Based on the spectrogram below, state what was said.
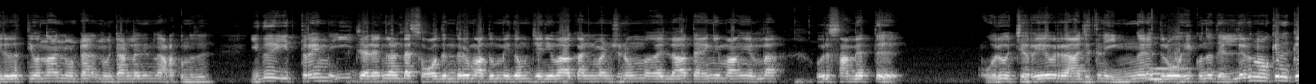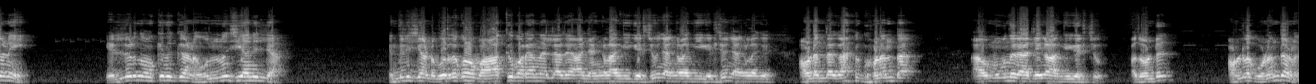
ഇരുപത്തിയൊന്നാം നൂറ്റാ നൂറ്റാണ്ടിൽ നിന്ന് നടക്കുന്നത്. ഇത് ഇത്രയും ഈ ജനങ്ങളുടെ സ്വാതന്ത്ര്യം അതും ഇതും ജനീവ കൺവെൻഷനും എല്ലാ തേങ്ങയും മാങ്ങിയുള്ള ഒരു സമയത്ത് ഒരു ചെറിയ ഒരു രാജ്യത്തിനെ ഇങ്ങനെ ദ്രോഹിക്കുന്നത് എല്ലാവരും നോക്കി നിൽക്കുകയാണേ. എല്ലാവരും നോക്കി നിൽക്കുകയാണ്. ഒന്നും ചെയ്യാനില്ല. എന്തിനു ചെയ്യാണ്ട് വെറുതെ കുറെ വാക്ക് പറയാന്നല്ലാതെ ആ ഞങ്ങൾ അംഗീകരിച്ചു ഞങ്ങൾ അംഗീകരിച്ചു ഞങ്ങൾ അവിടെ എന്താ ഗുണം എന്താ മൂന്ന് രാജ്യങ്ങൾ അംഗീകരിച്ചു. അതുകൊണ്ട് അവിടെയുള്ള ഗുണം എന്താണ്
